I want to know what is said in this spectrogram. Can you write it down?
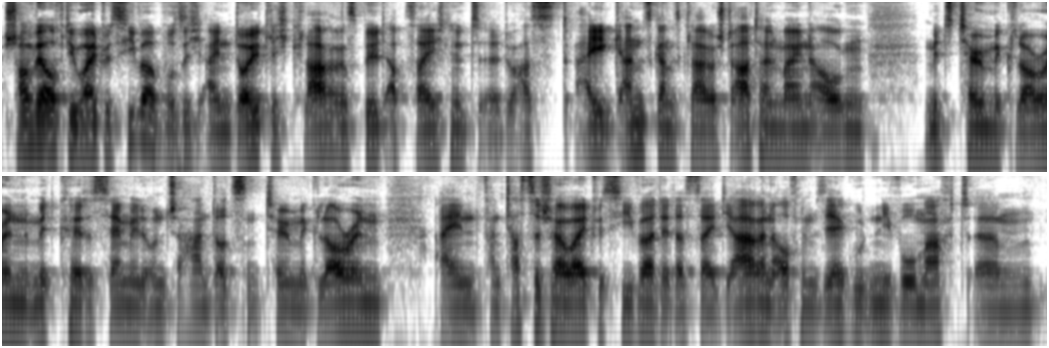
Schauen wir auf die Wide Receiver, wo sich ein deutlich klareres Bild abzeichnet. Äh, du hast drei ganz, ganz klare Starter in meinen Augen mit Terry McLaurin, mit Curtis Samuel und Jahan Dodson. Terry McLaurin, ein fantastischer Wide Receiver, der das seit Jahren auf einem sehr guten Niveau macht. Ähm,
